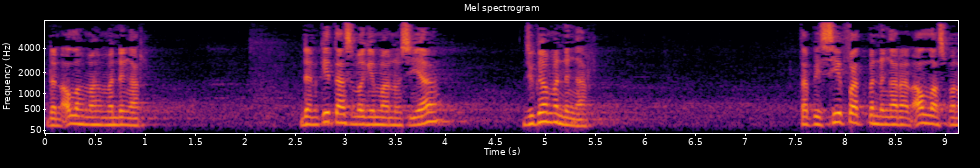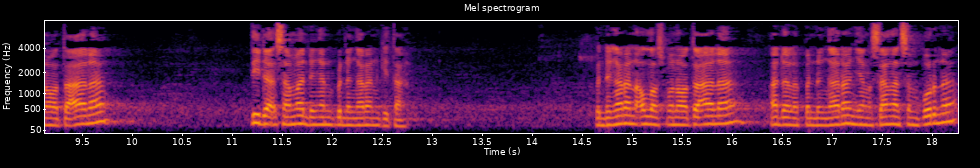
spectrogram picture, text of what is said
dan Allah Maha mendengar dan kita sebagai manusia juga mendengar. Tapi sifat pendengaran Allah SWT tidak sama dengan pendengaran kita. Pendengaran Allah SWT adalah pendengaran yang sangat sempurna.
